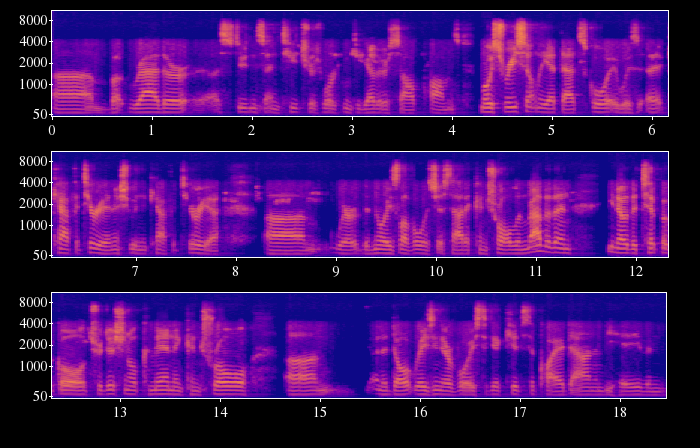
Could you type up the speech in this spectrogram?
um, but rather uh, students and teachers working together to solve problems. Most recently at that school, it was a cafeteria, an issue in the cafeteria, um, where the noise level was just out of control. And rather than, you know, the typical traditional command and control, um, an adult raising their voice to get kids to quiet down and behave and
